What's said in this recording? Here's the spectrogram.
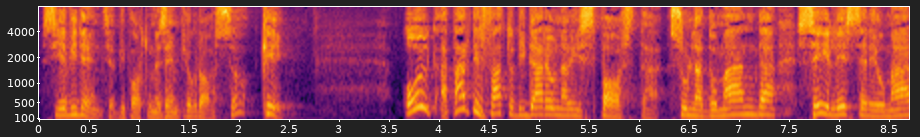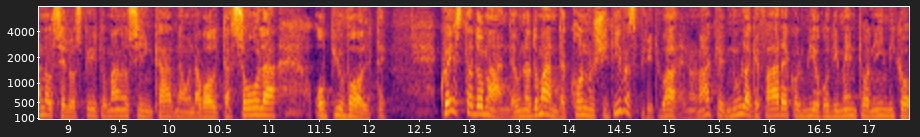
si evidenzia, vi porto un esempio grosso, che a parte il fatto di dare una risposta sulla domanda se l'essere umano, se lo spirito umano si incarna una volta sola o più volte, questa domanda è una domanda conoscitiva spirituale, non ha che, nulla a che fare col mio godimento animico,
